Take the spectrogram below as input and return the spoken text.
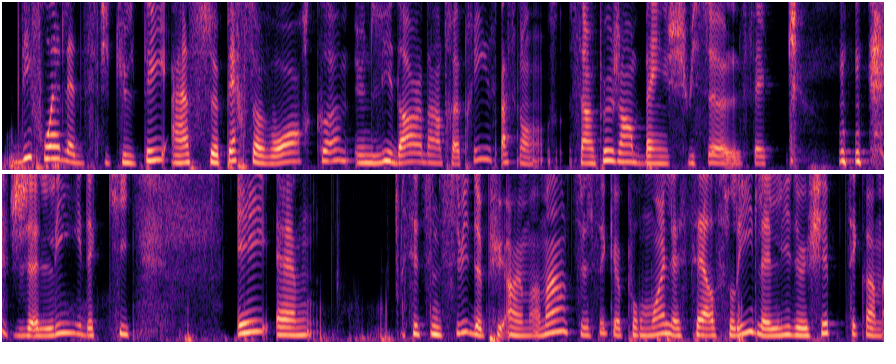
des fois de la difficulté à se percevoir comme une leader d'entreprise parce qu'on c'est un peu genre ben, je suis seule, fait que je lead qui? Et euh, si tu me suis depuis un moment, tu le sais que pour moi, le self-lead, le leadership, tu comme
